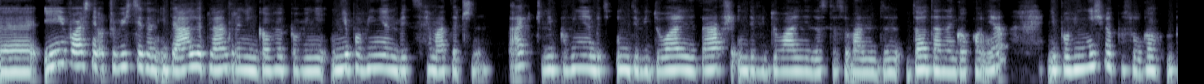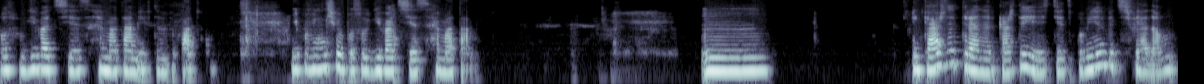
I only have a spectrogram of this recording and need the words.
E, I właśnie oczywiście ten idealny plan treningowy powinien, nie powinien być schematyczny, tak? czyli powinien być indywidualnie, zawsze indywidualnie dostosowany do, do danego konia. Nie powinniśmy posługiwać się schematami w tym wypadku. Nie powinniśmy posługiwać się schematami. Mm. I każdy trener, każdy jeździec powinien być świadom,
